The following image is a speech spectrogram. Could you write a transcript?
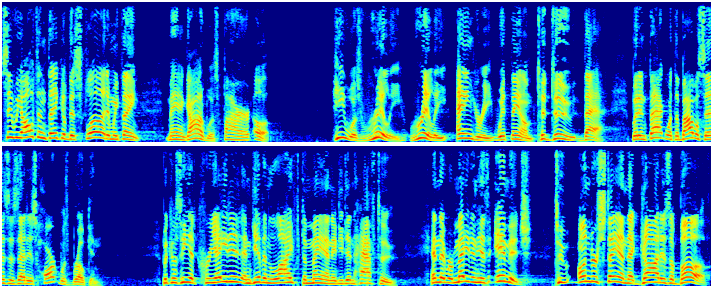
See, we often think of this flood and we think, man, God was fired up. He was really, really angry with them to do that. But in fact, what the Bible says is that his heart was broken because he had created and given life to man and he didn't have to. And they were made in his image to understand that God is above.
